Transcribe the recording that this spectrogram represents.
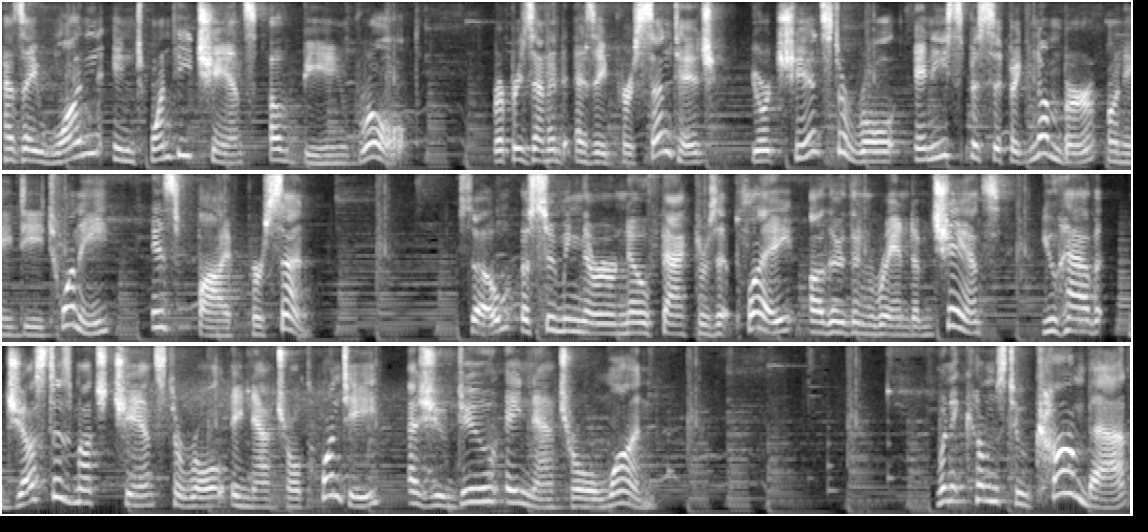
has a 1 in 20 chance of being rolled. Represented as a percentage, your chance to roll any specific number on a d20 is 5%. So, assuming there are no factors at play other than random chance, you have just as much chance to roll a natural 20 as you do a natural 1. When it comes to combat,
